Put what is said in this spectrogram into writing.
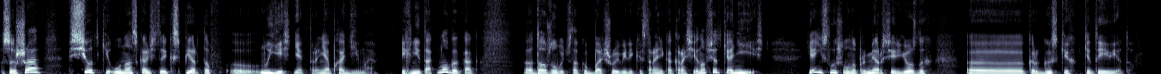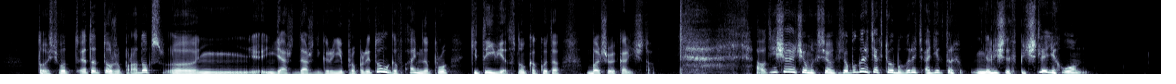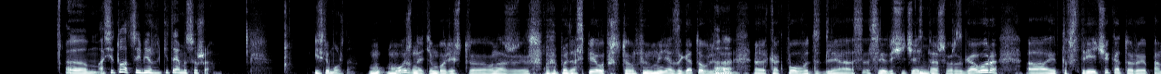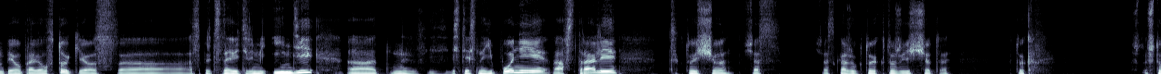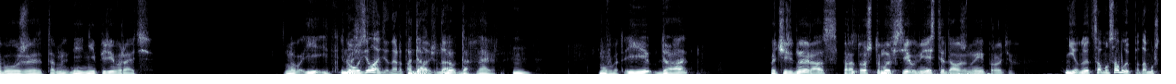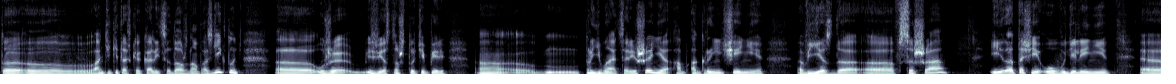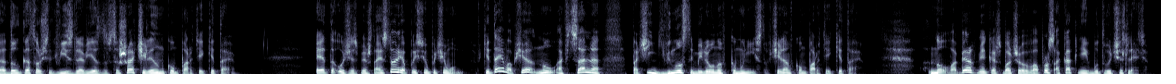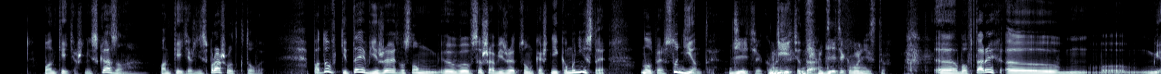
США, все таки у нас количество экспертов, э, ну, есть некоторое необходимое. Их не так много, как э, должно быть в такой большой великой стране, как Россия, но все таки они есть. Я не слышал, например, серьезных э, кыргызских китаеведов. То есть вот это тоже парадокс, я даже не говорю не про политологов, а именно про китаеведов, ну, какое-то большое количество. А вот еще о чем я хотел бы говорить, я хотел бы говорить о некоторых личных впечатлениях о, о ситуации между Китаем и США если можно. Можно, тем более, что у нас же подоспело, просто у меня заготовлено ага. как повод для следующей части нашего разговора. А, это встреча, которую Помпео провел в Токио с, а, с представителями Индии, а, естественно, Японии, Австралии. Кто еще? Сейчас, сейчас скажу, кто, кто же еще-то? Кто, чтобы уже там не, не переврать. Ну, и, и, и Новая Зеландия, наверное, там да, была еще, да? Ну, да, наверное. Mm. Ну, вот. И да, в очередной раз про то, что мы все вместе должны против. Не, ну это само собой, потому что э, антикитайская коалиция должна возникнуть. Э, уже известно, что теперь э, принимается решение об ограничении въезда э, в США и, а, точнее, о выделении э, долгосрочных виз для въезда в США членам Компартии Китая. Это очень смешная история, я поясню почему. В Китае вообще ну, официально почти 90 миллионов коммунистов, членов Компартии Китая. Но, во-первых, мне кажется, большой вопрос, а как они их будут вычислять? В анкете же не сказано, в анкете же не спрашивают, кто вы. Потом в Китай въезжают в основном, э, в США въезжают в основном, конечно, не коммунисты, ну, например, студенты. Дети коммунистов. Дети, да. Дети коммунистов. Э, во-вторых, э,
